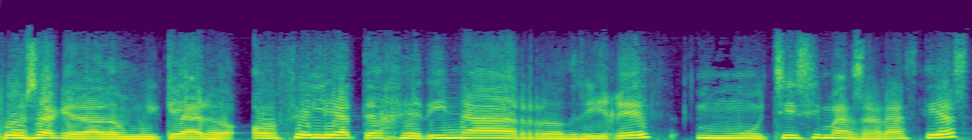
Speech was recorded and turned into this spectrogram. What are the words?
Pues ha quedado muy claro. Ofelia Tejerina Rodríguez, muchísimas gracias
